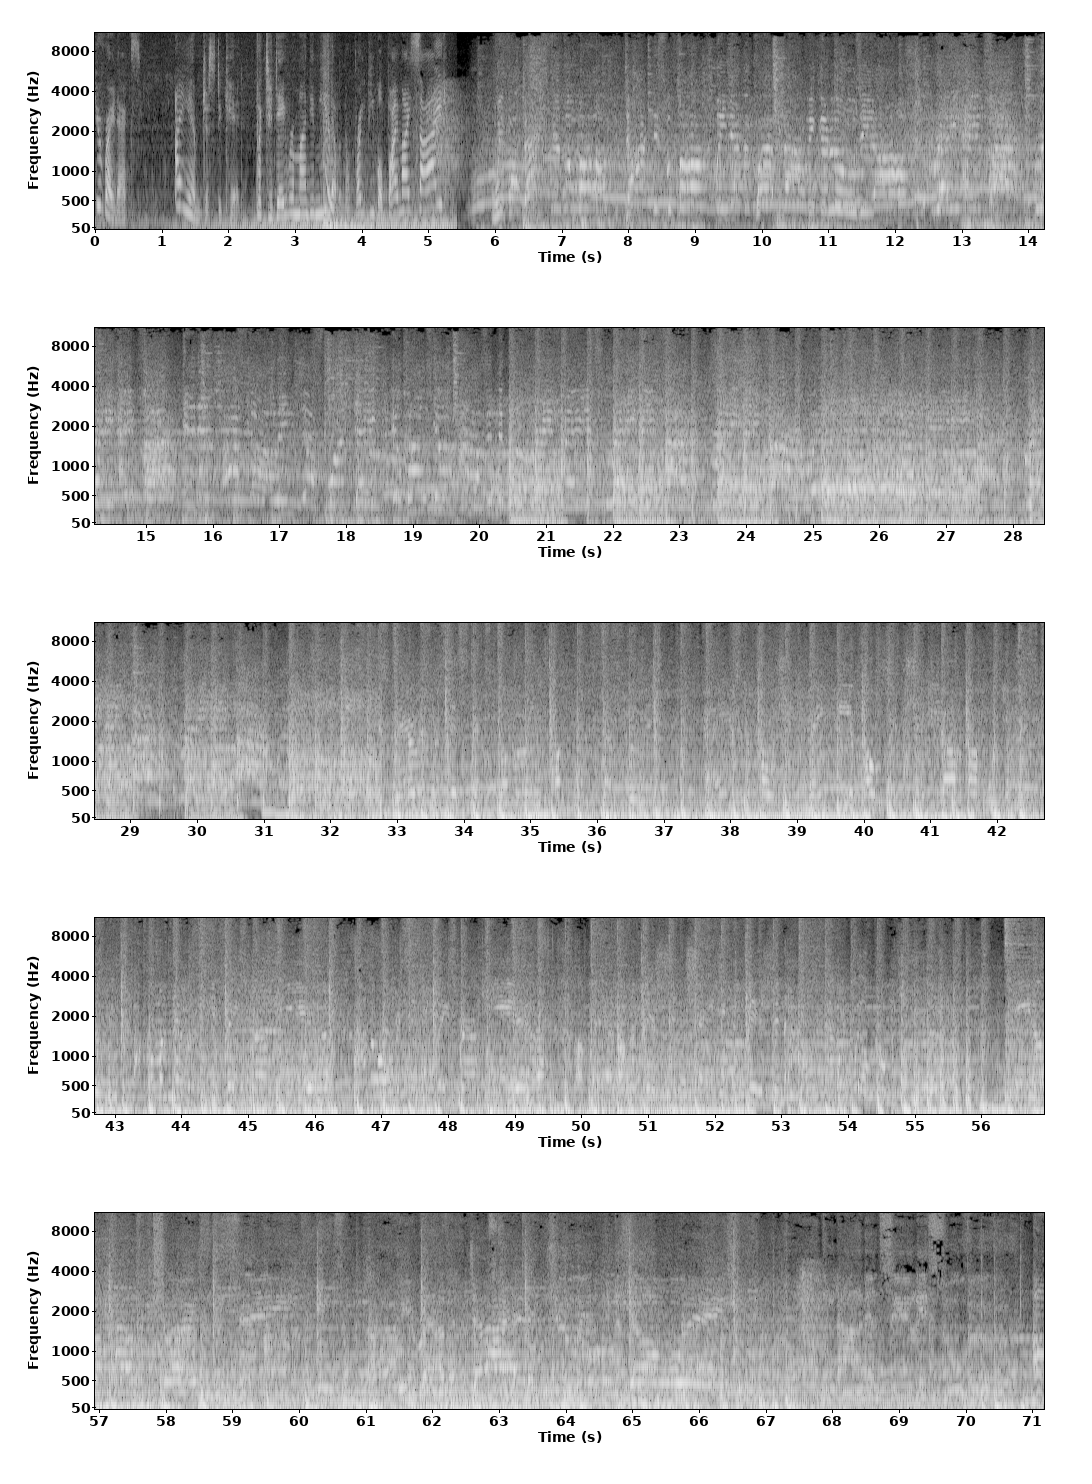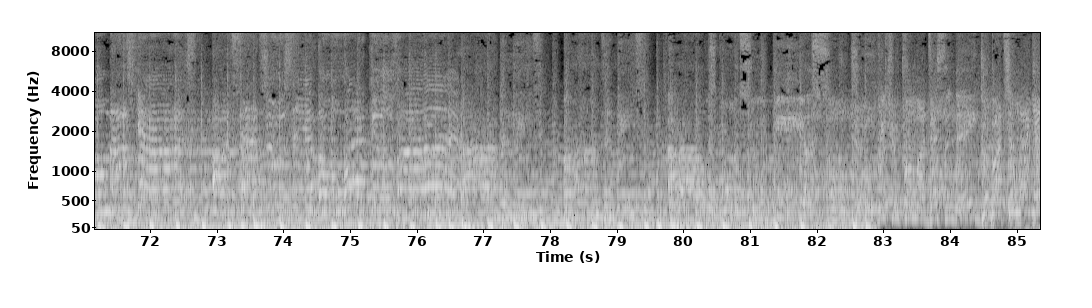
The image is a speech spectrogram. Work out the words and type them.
You're right, X. I am just a kid. But today reminded me that with the right people by my side... We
